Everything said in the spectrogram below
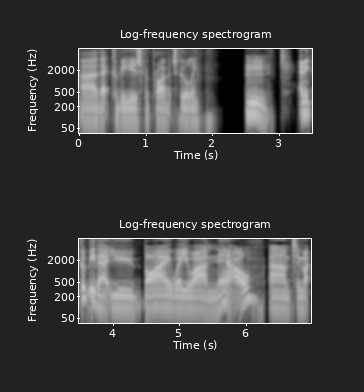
uh, that could be used for private schooling. Mm. And it could be that you buy where you are now. Um, so you might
